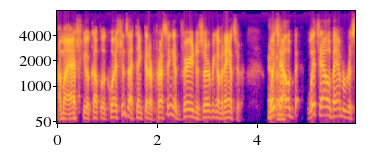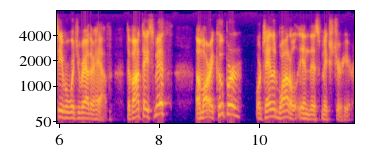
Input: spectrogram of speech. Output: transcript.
I'm going to ask you a couple of questions I think that are pressing and very deserving of an answer. Which, Alabama, which Alabama receiver would you rather have? DeVonta Smith, Amari Cooper, or Jaylen Waddle in this mixture here?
